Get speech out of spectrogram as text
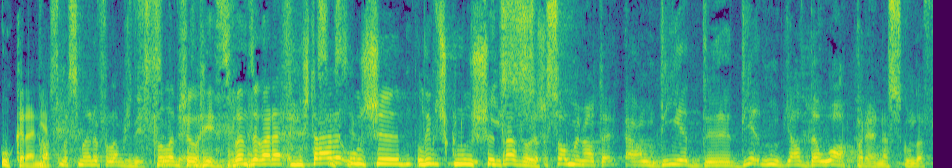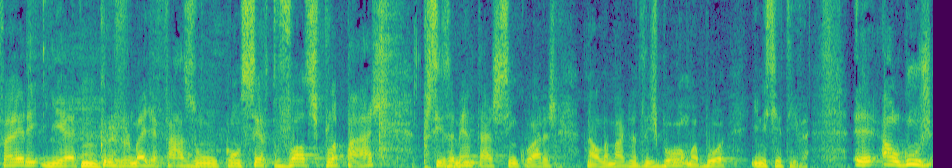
Ucrânia. Próxima semana falamos disso. Falamos sobre isso. Vamos agora mostrar sim, os uh, livros que nos e traz hoje. Só uma nota: há um dia, de, dia mundial da ópera na segunda-feira e a hum. Cruz Vermelha faz um concerto Vozes pela Paz precisamente às 5 horas na Aula Magna de Lisboa, uma boa iniciativa. Uh, alguns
